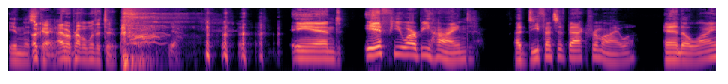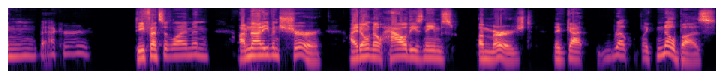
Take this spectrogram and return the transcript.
in this. Okay. I have a problem with it too. yeah. and if you are behind a defensive back from Iowa and a linebacker, defensive lineman, I'm not even sure. I don't know how these names emerged. They've got like no buzz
